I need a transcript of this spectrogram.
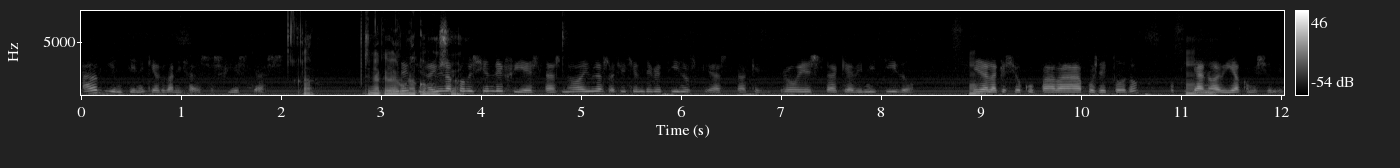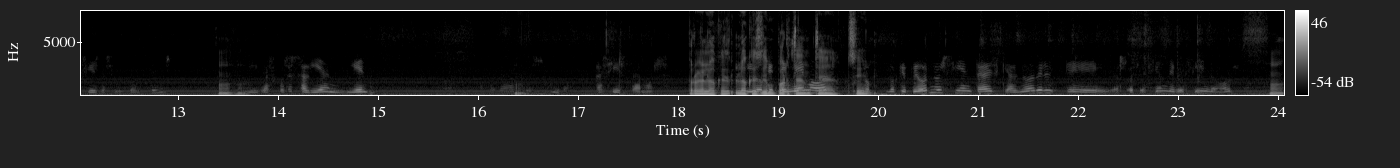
alguien tiene que organizar esas fiestas. Claro. Tiene que haber una. No hay comisión. una comisión de fiestas, no hay una asociación de vecinos que hasta que entró esta que ha dimitido Mm. era la que se ocupaba pues de todo, porque ya no había comisión de fiestas entonces y las cosas salían bien. Ahora, pues, mira, así estamos. Porque lo que, lo que Y es importante, tenemos- sí. lo, lo que peor nos sienta es que al no haber eh, asociación de vecinos, ujú,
